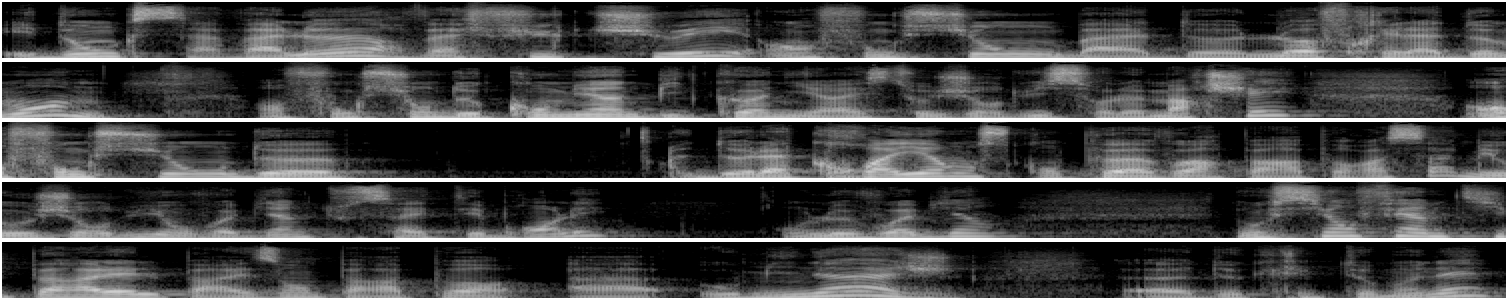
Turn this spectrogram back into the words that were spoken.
Et donc sa valeur va fluctuer en fonction bah, de l'offre et la demande, en fonction de combien de Bitcoin il reste aujourd'hui sur le marché, en fonction de de la croyance qu'on peut avoir par rapport à ça. Mais aujourd'hui, on voit bien que tout ça a été branlé. On le voit bien. Donc si on fait un petit parallèle, par exemple, par rapport au minage euh, de crypto-monnaies,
